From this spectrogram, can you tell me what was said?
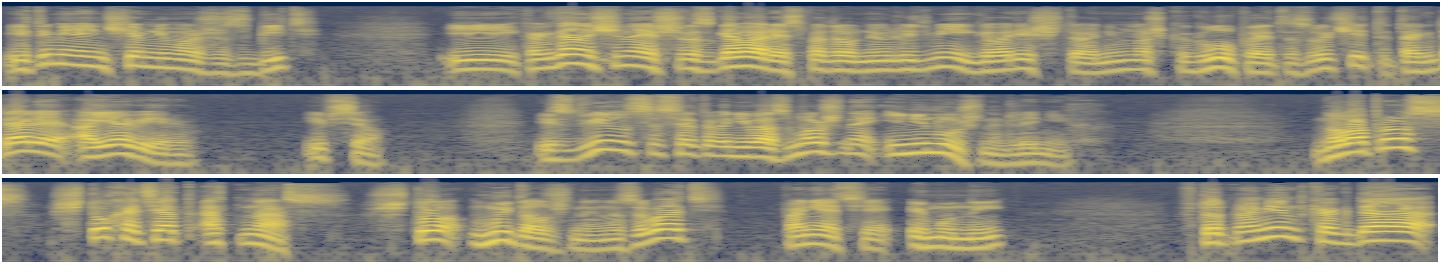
И ты меня ничем не можешь сбить. И когда начинаешь разговаривать с подобными людьми и говоришь, что немножко глупо это звучит и так далее, а я верю. И все. И сдвинуться с этого невозможно и не нужно для них. Но вопрос, что хотят от нас, что мы должны называть понятие эмуны в тот момент, когда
